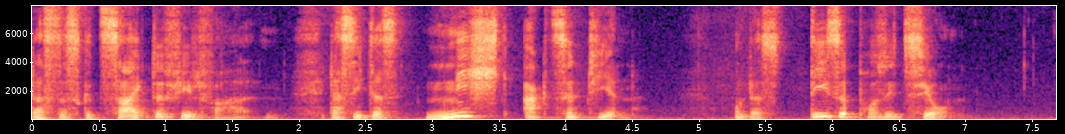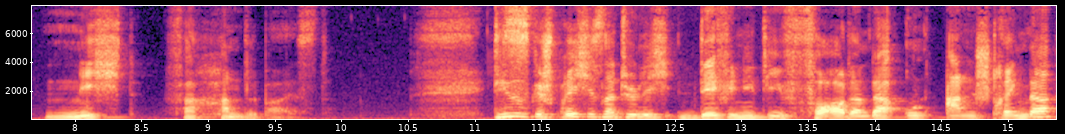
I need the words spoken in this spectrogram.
dass das gezeigte Fehlverhalten, dass sie das nicht akzeptieren und dass diese Position nicht verhandelbar ist. Dieses Gespräch ist natürlich definitiv fordernder und anstrengender,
